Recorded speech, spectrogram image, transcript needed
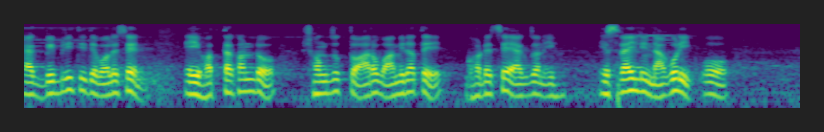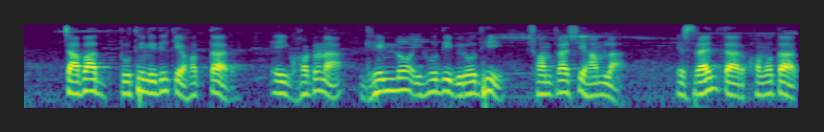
এক বিবৃতিতে বলেছেন এই হত্যাকাণ্ড সংযুক্ত আরব আমিরাতে ঘটেছে একজন ইসরায়েলি নাগরিক ও চাবাদ প্রতিনিধিকে হত্যার এই ঘটনা ঘৃণ্য ইহুদি বিরোধী সন্ত্রাসী হামলা। ইসরায়েল তার ক্ষমতার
